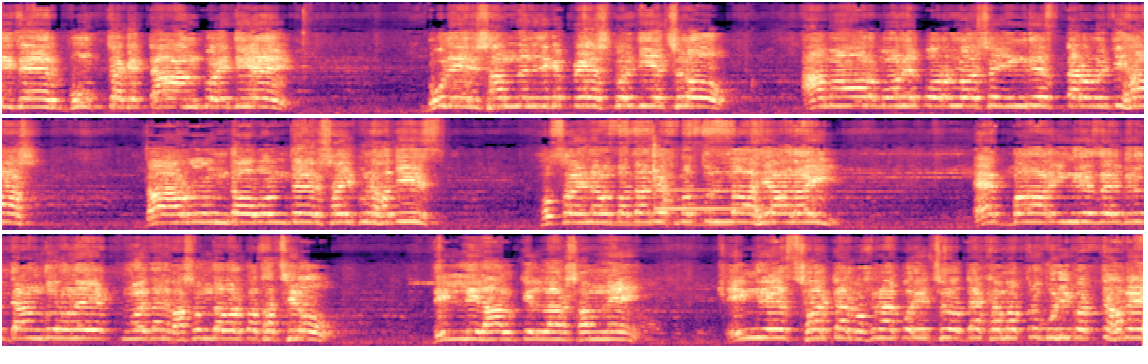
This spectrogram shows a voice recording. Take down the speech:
নিজের বুকটাকে টান করে দিয়ে গুলির সামনে নিজেকে পেশ করে দিয়েছিল, আমার মনে পড়ল সেই ইংরেজ তার ইতিহাস দারুল দাওবন্দের সাইফুল হাদিস, হোসাইন আহমদান রহমতুল্লাহ আলাই একবার ইংরেজের বিরুদ্ধে আন্দোলনে এক ময়দানে ভাষণ দেওয়ার কথা ছিল। দিল্লি লাল কেল্লার সামনে ইংরেজ সরকার ঘোষণা করেছিল দেখা মাত্র গুলি করতে হবে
